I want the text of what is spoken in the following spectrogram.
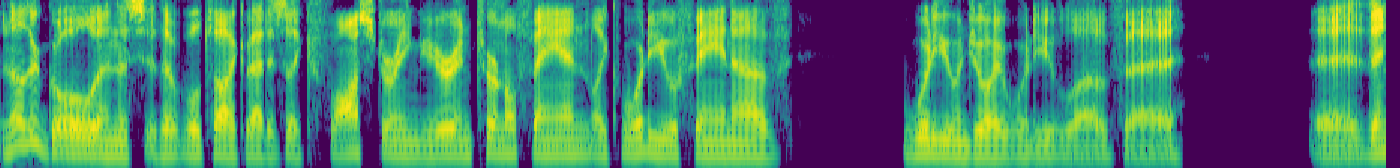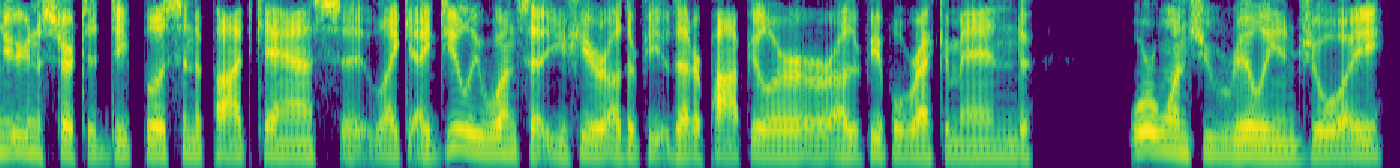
Another goal in this that we'll talk about is like fostering your internal fan. Like, what are you a fan of? What do you enjoy? What do you love? Uh, uh, then you're going to start to deep listen to podcasts, uh, like ideally ones that you hear other people that are popular or other people recommend, or ones you really enjoy.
